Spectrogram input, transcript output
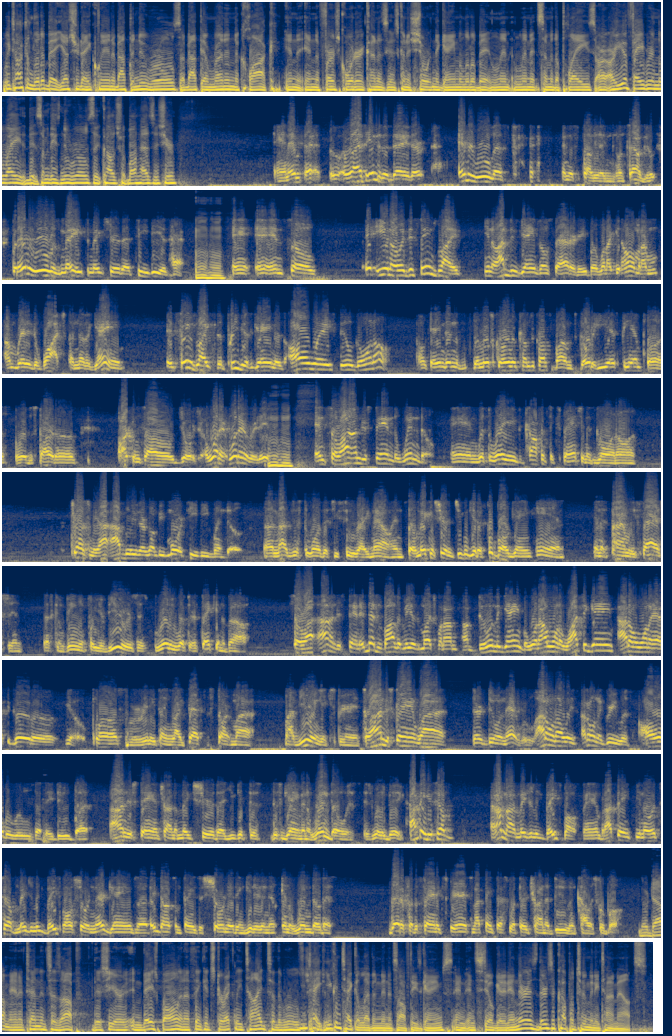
We talked a little bit yesterday, Quinn, about the new rules about them running the clock in the in the first quarter. It kind of is going to shorten the game a little bit and limit, limit some of the plays. Are, are you a favor in the way that some of these new rules that college football has this year? And uh, well, at the end of the day, there every rule that's and this probably ain't going to sound good, but every rule is made to make sure that TV is happy. Mm-hmm. And, and so, it, you know, it just seems like you know, I do games on Saturday, but when I get home and I'm I'm ready to watch another game, it seems like the previous game is always still going on. Okay, and then the, the little scroller comes across the bottom to go to ESPN Plus or the start of Arkansas, Georgia, or whatever, whatever it is. Mm-hmm. And so I understand the window. And with the way the conference expansion is going on, trust me, I, I believe there are going to be more TV windows uh, not just the ones that you see right now. And so making sure that you can get a football game in in a timely fashion that's convenient for your viewers is really what they're thinking about. So I, I understand it doesn't bother me as much when I'm I'm doing the game, but when I want to watch a game, I don't want to have to go to you know Plus or anything like that to start my my viewing experience. So I understand why they're doing that rule. I don't always I don't agree with all the rules that they do, but I understand trying to make sure that you get this this game in a window is is really big. I think it's helped. and I'm not a Major League Baseball fan, but I think you know it's helped Major League Baseball shorten their games. Uh, they've done some things to shorten it and get it in a, in a window that's better for the fan experience, and I think that's what they're trying to do in college football. No doubt, man. Attendance is up this year in baseball, and I think it's directly tied to the rules You, take, changes. you can take 11 minutes off these games and, and still get it in. There is there's a couple too many timeouts.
